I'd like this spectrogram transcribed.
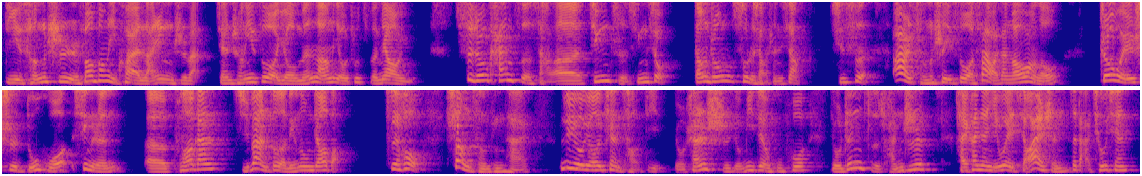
底层是方方一块蓝印纸板，剪成一座有门廊有柱子的庙宇，四周龛子撒了金纸星宿，当中塑着小神像。其次，二层是一座萨瓦蛋糕望楼，周围是独活、杏仁、呃葡萄干、橘瓣做的玲珑碉堡。最后上层平台。绿油油一片草地，有山石，有蜜饯湖泊，有榛子船只，还看见一位小爱神在打秋千。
